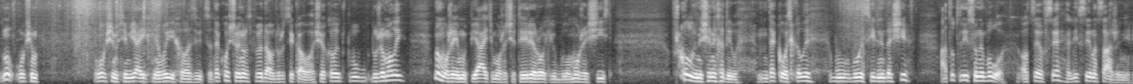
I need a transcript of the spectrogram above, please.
Ну, в общем, в общем, сім'я їхня виїхала звідси. Так ось що він розповідав, дуже цікаво, що коли тут був дуже малий, ну може йому 5, може 4 років було, може 6. В школу він ще не ходив. Так ось, коли були сильні дощі, а тут лісу не було. Оце все ліси насаджені.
